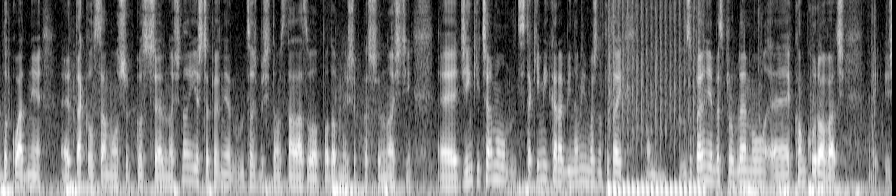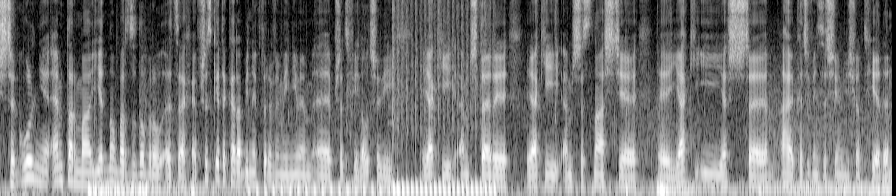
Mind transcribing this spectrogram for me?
dokładnie e, taką samą szybkostrzelność, no i jeszcze pewnie coś by się tam znalazło o podobnej szybkostrzelności, e, dzięki czemu z takimi karabinami można tutaj zupełnie bez problemu konkurować. Szczególnie MTAR ma jedną bardzo dobrą cechę. Wszystkie te karabiny, które wymieniłem przed chwilą, czyli jak i M4, jak i M16, e, jak i jeszcze AK-971,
